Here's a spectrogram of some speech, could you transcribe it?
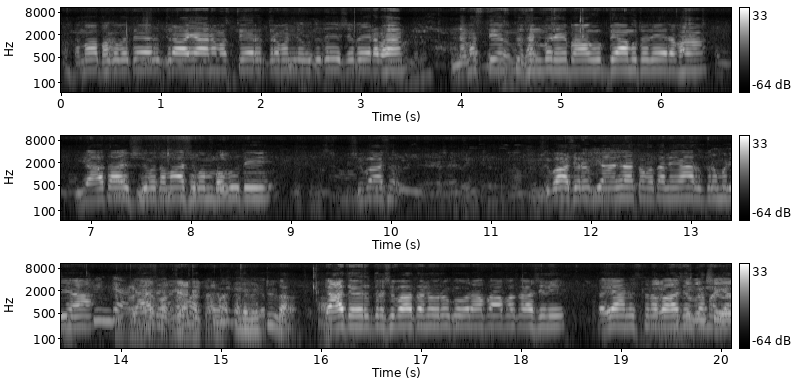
नमः भगवते रुद्राय नमस्ते रुद्रमन्य उदते नमस्ते अस्तु धन्वने बाहुभ्यामुदते नभः याताय शिवतमा शिवं भवति। शिवाचर शिवाचरव्याय तमतनया रुद्रमर्यः याते रुद्रशिवा तनोरुघोरा पापकाशिनी। దయానుస్తన భాషంతమయ్యా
